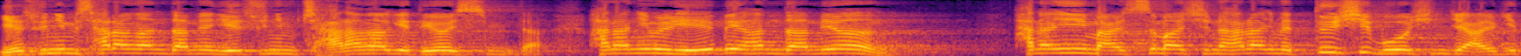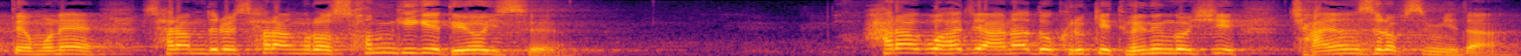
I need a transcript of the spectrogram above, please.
예수님 사랑한다면 예수님 자랑하게 되어 있습니다. 하나님을 예배한다면 하나님이 말씀하시는 하나님의 뜻이 무엇인지 알기 때문에 사람들을 사랑으로 섬기게 되어 있어요. 하라고 하지 않아도 그렇게 되는 것이 자연스럽습니다.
